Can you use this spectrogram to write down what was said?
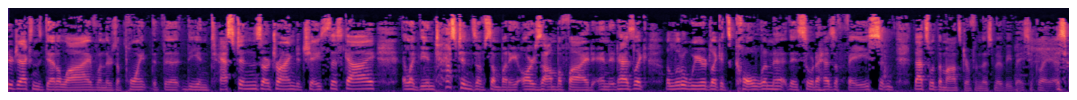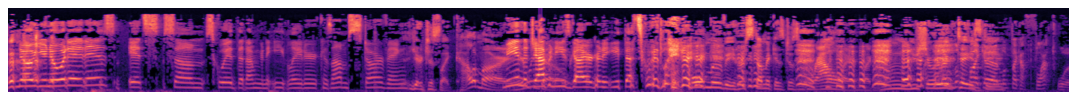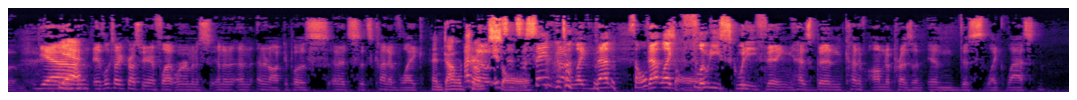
Peter Jackson's Dead Alive when there's a point that the the intestines are trying to chase this guy, and like the intestines of somebody are zombified, and it has like a little weird like its colon that sort of has a face, and that's what the monster from this movie basically is. No, you know what it is? It's some squid that I'm going to eat later because I'm starving. You're just like calamari. Me and the Japanese go." guy are going to eat that squid later. Whole movie, her stomach is just growling. Like, mm, you sure look tasty. like a looked like a flatworm. Yeah, Yeah. it looks like a cross between a flatworm and, a s and, a, and, and an octopus, and it's it's kind of like and Donald I don't know. Trump's It's, soul. it's the same kind of like that. That like Soul. floaty squiddy thing has been kind of omnipresent in this like last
